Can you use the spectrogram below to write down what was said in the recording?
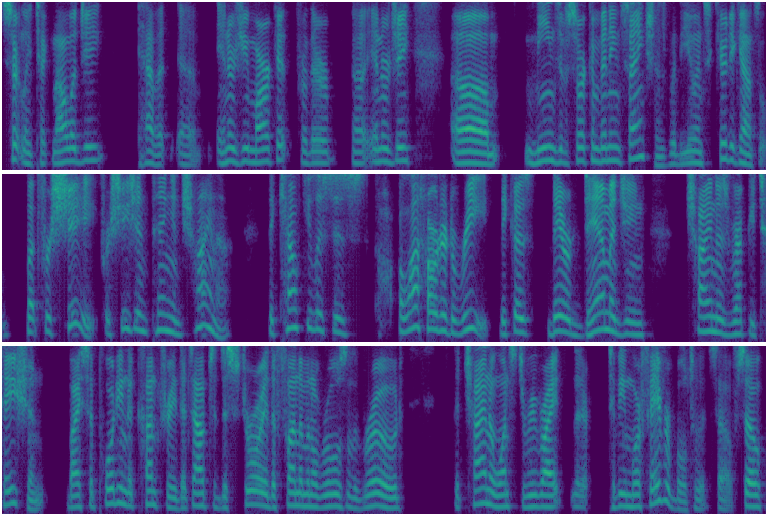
Certainly, technology have an uh, energy market for their uh, energy. Um, means of circumventing sanctions with the UN Security Council. But for Xi, for Xi Jinping in China, the calculus is a lot harder to read because they are damaging China's reputation by supporting a country that's out to destroy the fundamental rules of the road that China wants to rewrite to be more favorable to itself. So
